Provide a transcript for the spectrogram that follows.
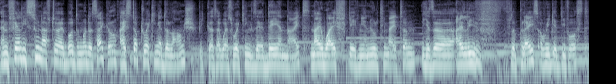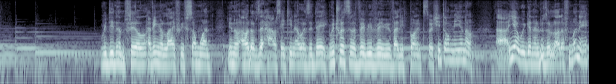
and fairly soon after I bought the motorcycle, I stopped working at the lounge because I was working there day and night. My wife gave me an ultimatum. Either I leave the place or we get divorced. We didn't feel having a life with someone, you know, out of the house 18 hours a day, which was a very, very valid point. So she told me, you know, uh, yeah, we're gonna lose a lot of money,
